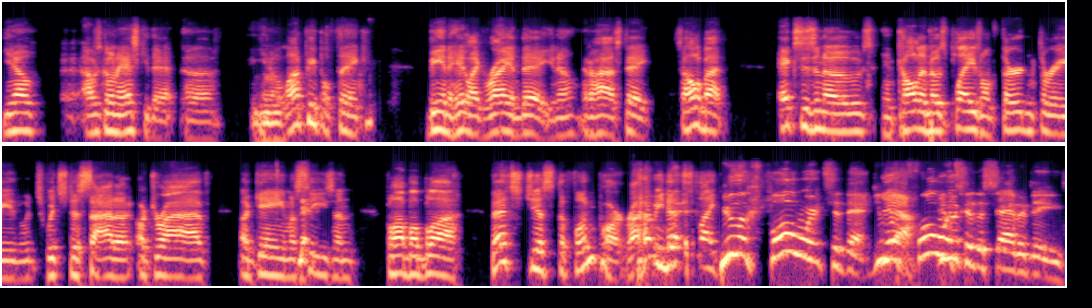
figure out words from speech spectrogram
You know, I was going to ask you that. Uh, you mm-hmm. know, a lot of people think being a hit like Ryan Day, you know, at Ohio State, it's all about X's and O's and calling those plays on third and three, which which decide a, a drive, a game, a season, blah blah blah. That's just the fun part, right? I mean, that's like you look forward to that. You yeah, look forward look, to the Saturdays.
